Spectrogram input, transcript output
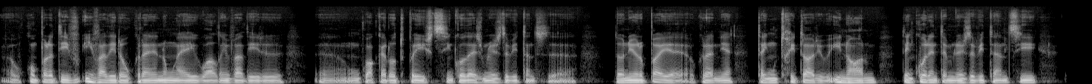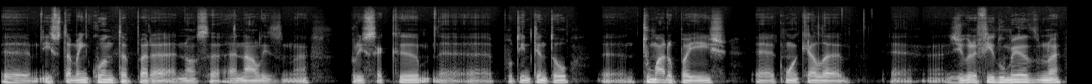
o comparativo, invadir a Ucrânia não é igual a invadir uh, um qualquer outro país de 5 ou 10 milhões de habitantes da, da União Europeia. A Ucrânia tem um território enorme, tem 40 milhões de habitantes e uh, isso também conta para a nossa análise. É? Por isso é que uh, Putin tentou tomar o país com aquela geografia do medo, é?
